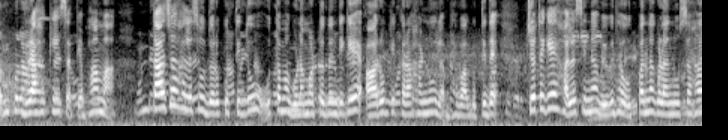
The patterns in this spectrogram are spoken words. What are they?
ಅನುಕೂಲ ಗ್ರಾಹಕಿ ಸತ್ಯಭಾಮ. ತಾಜಾ ಹಲಸು ದೊರಕುತ್ತಿದ್ದು ಉತ್ತಮ ಗುಣಮಟ್ಟದೊಂದಿಗೆ ಆರೋಗ್ಯಕರ ಹಣ್ಣು ಲಭ್ಯವಾಗುತ್ತಿದೆ. ಜೊತೆಗೆ ಹಲಸಿನ ವಿವಿಧ ಉತ್ಪನ್ನಗಳನ್ನು ಸಹ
